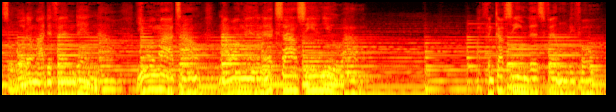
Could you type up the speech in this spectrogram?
So what am I defending now? You were my town. Now I'm in exile, seeing you out. I think I've seen this film before.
